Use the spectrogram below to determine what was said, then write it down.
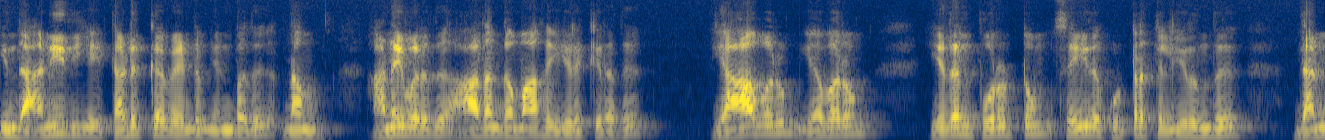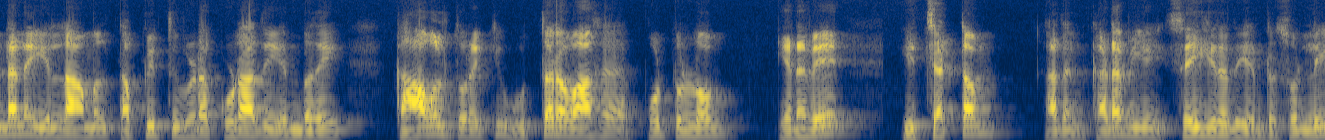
இந்த அநீதியை தடுக்க வேண்டும் என்பது நம் அனைவரது ஆதங்கமாக இருக்கிறது. யாவரும் எவரும் எதன் பொருட்டும் செய்த குற்றத்தில் இருந்து தண்டனை இல்லாமல் தப்பித்து விடக்கூடாது என்பதை காவல்துறைக்கு உத்தரவாக போட்டுள்ளோம். எனவே இச்சட்டம் அதன் கடமையை செய்கிறது என்று சொல்லி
